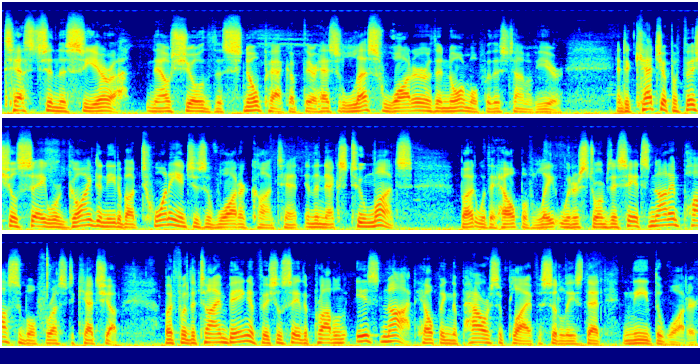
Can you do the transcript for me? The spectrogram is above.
Tests in the Sierra now show the snowpack up there has less water than normal for this time of year. And to catch up, officials say we're going to need about 20 inches of water content in the next two months. But with the help of late winter storms, they say it's not impossible for us to catch up. But for the time being, officials say the problem is not helping the power supply facilities that need the water.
